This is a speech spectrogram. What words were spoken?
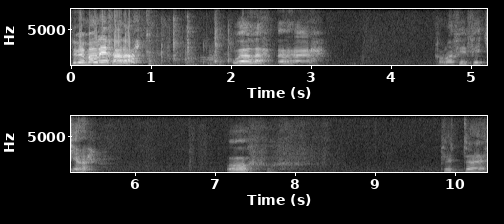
bébé maa ngi lay xaar ah voilà euh, xaw naa fee fecc ah oh putain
